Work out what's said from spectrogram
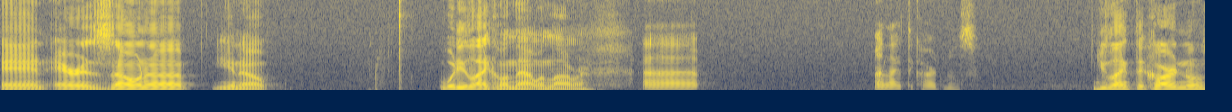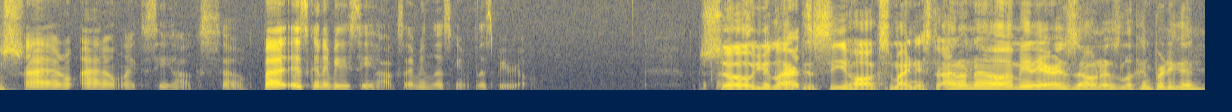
and Arizona. You know, what do you like on that one, Lara? uh, I like the Cardinals. You like the Cardinals? I don't. I don't like the Seahawks. So, but it's going to be the Seahawks. I mean, let's get, let's be real. The So Cards- you the like Cards- the Seahawks minus? Th- I don't know. I mean, Arizona's looking pretty good.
